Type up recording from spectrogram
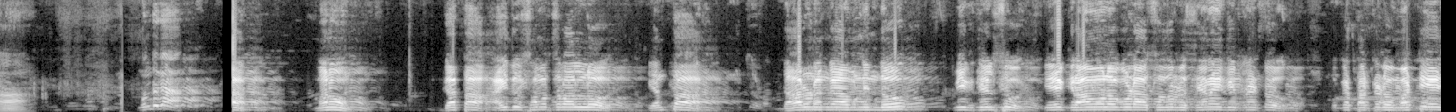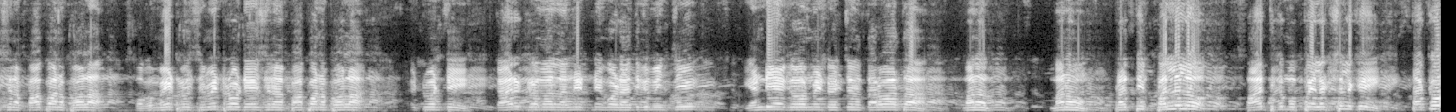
ఆ. ముందుగా మనం గత ఐదు సంవత్సరాల్లో ఎంత దారుణంగా ఉండిందో మీకు తెలుసు. ఏ గ్రామంలో కూడా సుదరుడు సేనయ్య చెప్పినట్టు ఒక తట్టడు మట్టి వేసిన పాపాన పోల ఒక మీటర్ సిమెంట్ రోడ్ వేసిన పాపాన పోల ఇటువంటి కార్యక్రమాలన్నింటినీ కూడా అధిగమించి ఎన్డీఏ గవర్నమెంట్ వచ్చిన తర్వాత మన మనం ప్రతి పల్లెలో పాతిక ముప్పై లక్షలకి తక్కువ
